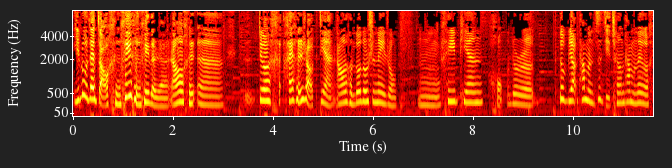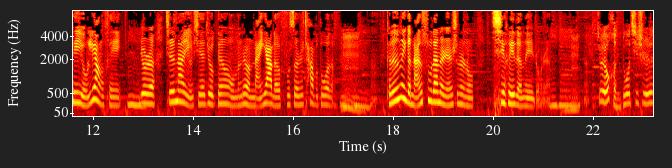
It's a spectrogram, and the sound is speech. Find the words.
一路在找很黑很黑的人，然后很嗯，就还还很少见，然后很多都是那种嗯黑偏红，就是。都比较，他们自己称他们那个黑有亮黑，嗯，就是其实那有些就跟我们那种南亚的肤色是差不多的，嗯，可能那个南苏丹的人是那种漆黑的那种人，嗯，就有很多其实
